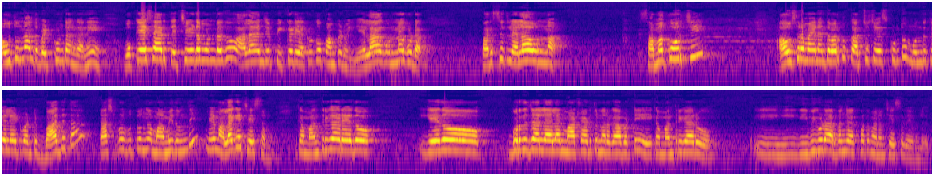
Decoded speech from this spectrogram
అవుతుందో అంత పెట్టుకుంటాం కానీ ఒకేసారి తెచ్చేయడం ఉండదు అలా అని చెప్పి ఇక్కడ ఎక్కడికో పంపడం. ఎలా ఉన్నా కూడా పరిస్థితులు ఎలా ఉన్నా సమకూర్చి అవసరమైనంత వరకు ఖర్చు చేసుకుంటూ ముందుకెళ్ళేటువంటి బాధ్యత రాష్ట్ర ప్రభుత్వంగా మా మీద ఉంది. మేము అలాగే చేసాము ఇక మంత్రి గారు ఏదో ఏదో బురద జల్లాలని మాట్లాడుతున్నారు కాబట్టి ఇక మంత్రి గారు ఇవి కూడా అర్థం కాకపోతే మనం చేసేది ఏం లేదు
